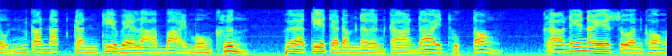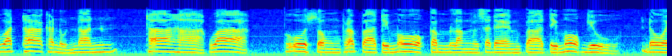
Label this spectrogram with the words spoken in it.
นุนก็นัดกันที่เวลาบ่ายโมงครึ่ง เพื่อที่จะดำเนินการได้ถูกต้อง คราวนี้ในส่วนของวัดท่าขนุนนั้น ถ้าหากว่า ผู้ทรงพระปาติโมกกำลังแสดงปาติโมกอยู่ โดย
